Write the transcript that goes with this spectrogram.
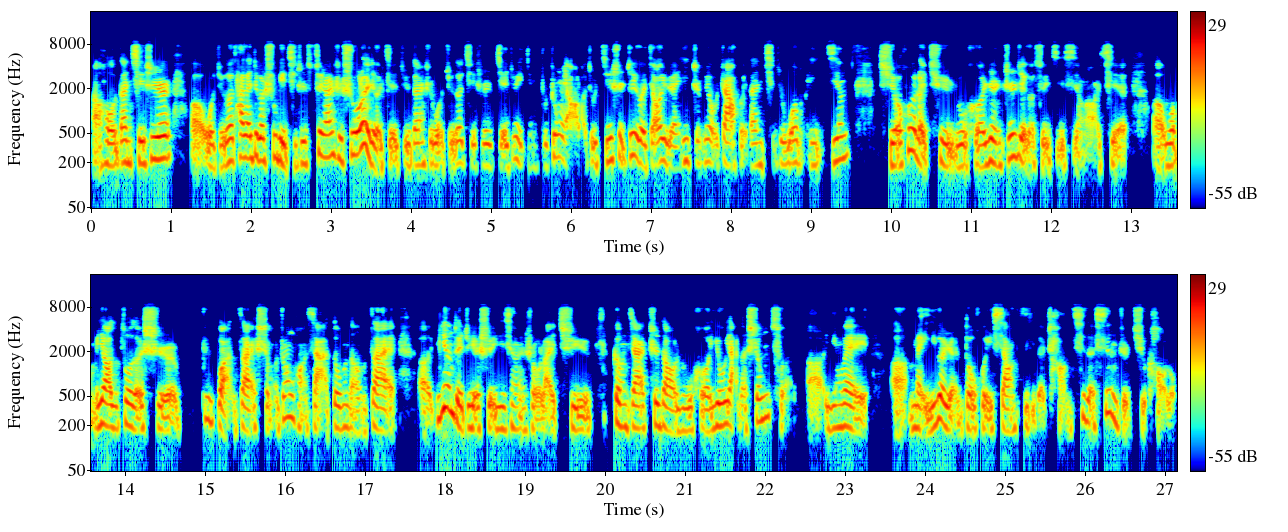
然后，但其实呃，我觉得他在这个书里其实虽然是说了这个结局，但是我觉得其实结局已经不重要了。就即使这个交易员一直没有炸毁，但其实我们已经学会了去如何认知这个随机性，而且呃，我们要做的是。不管在什么状况下，都能在呃应对这些随机性的时候，来去更加知道如何优雅的生存。呃，因为呃每一个人都会向自己的长期的性质去靠拢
